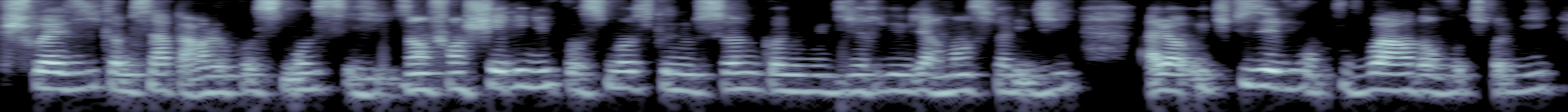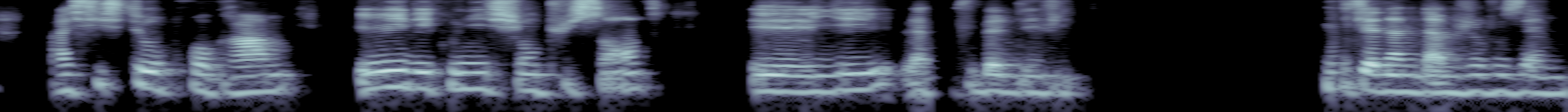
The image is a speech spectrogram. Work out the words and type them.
choisie comme ça par le cosmos, les enfants chéris du cosmos que nous sommes, comme nous dit régulièrement Swamiji. Alors, utilisez vos pouvoirs dans votre vie, assistez au programme, ayez des conditions puissantes et ayez la plus belle des vies. Je vous aime.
